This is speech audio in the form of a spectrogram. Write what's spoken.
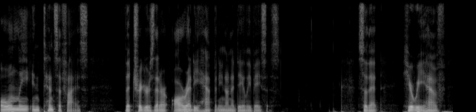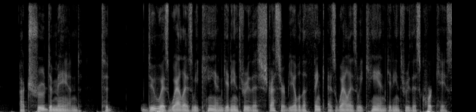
only intensifies the triggers that are already happening on a daily basis. So that here we have a true demand to do as well as we can getting through this stressor, be able to think as well as we can getting through this court case,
